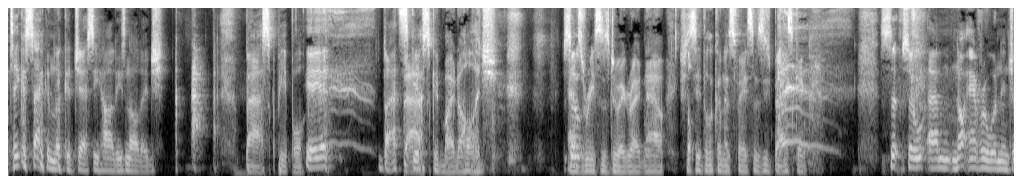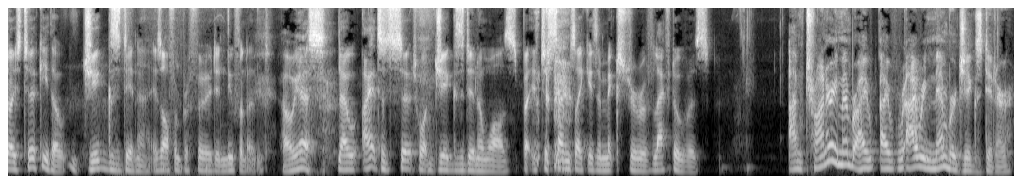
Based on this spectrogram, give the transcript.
Take a second look at Jesse Harley's knowledge. Bask people. Yeah, yeah. Basket. Bask in my knowledge. So- as Reese is doing right now. You should see the look on his face as he's basking. So, so um, not everyone enjoys turkey, though. Jig's dinner is often preferred in Newfoundland. oh, yes. Now, I had to search what Jig's dinner was, but it just sounds like it's a mixture of leftovers. I'm trying to remember. I, I, I remember Jig's dinner.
